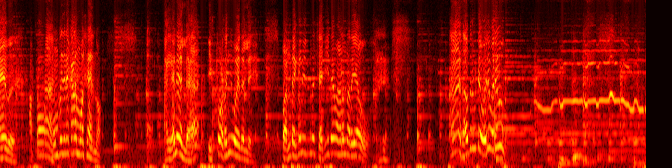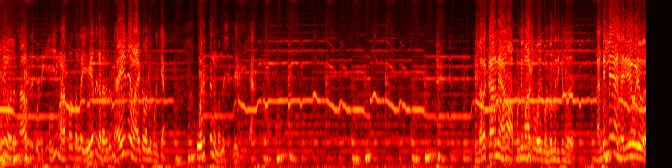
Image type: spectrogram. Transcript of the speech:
ആയത്? അപ്പോ മുമ്പ് ഇതിനേക്കാളും മോശമായിരുന്നോ? അങ്ങനെയല്ല ഇപ്പൊ ഉടഞ്ഞു പോയതല്ലേ. പണ്ട് എങ്ങനെ ഇരുന്ന ശരീരമാണെന്ന് അറിയാവോ? ആ സാവിത്രി കുട്ടി വരൂ വരൂ. ഇനി മുതൽ സാവിത്രി കുട്ടിക്ക് ഈ മണപ്പുറത്തുള്ള ഏത് കടവിലും ധൈര്യമായിട്ട് വന്ന് കുളിക്കാം. ഒരുത്തനും വന്ന് ശല്യമില്ല. ചില്ലറക്കാരനെയാണോ ആ പുണ്യമാഷ് പോയി കൊണ്ടുവന്നിരിക്കുന്നത്? കണ്ടില്ലേ ആ ശരീര ഒഴിവ്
